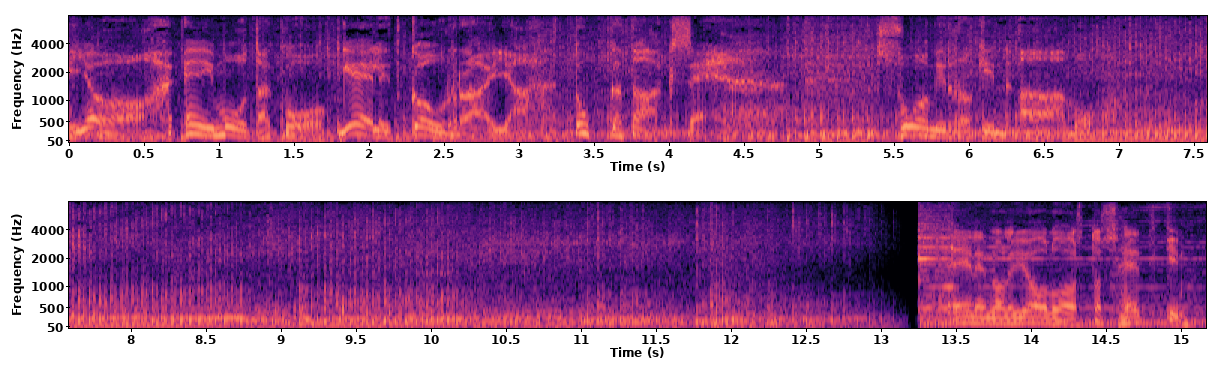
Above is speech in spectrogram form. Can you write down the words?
Joo, ei muuta kuin geelit kouraa ja tukka taakse. Suomirokin aamu. Eilen oli jouluostos hetki.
